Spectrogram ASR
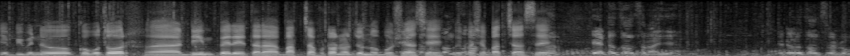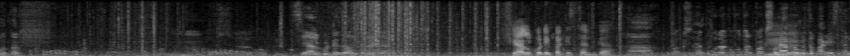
যে বিভিন্ন কবুতর ডিম পেরে তারা বাচ্চা ফোটানোর জন্য বসে আছে ওই পাশে বাচ্চা আছে। এটা জনসন আইজে এটা হলো জনসন কবুতর। শিয়ালকুটি জনসন এটা। শিয়ালকুটি পাকিস্তান কা? হ্যাঁ। পুরো কবুতর পাকিস্তান। কবুতর পাকিস্তান।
